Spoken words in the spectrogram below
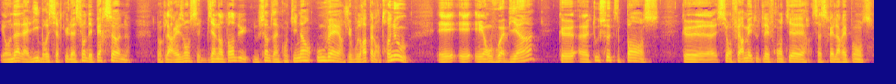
et on a la libre circulation des personnes. Donc la raison, c'est bien entendu, nous sommes un continent ouvert. Je vous le rappelle entre nous, et, et- et on voit bien que euh, tous ceux qui pensent que euh, si on fermait toutes les frontières, ça serait la réponse,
